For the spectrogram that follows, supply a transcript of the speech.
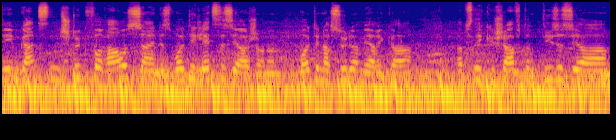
dem Ganzen ein Stück voraus sein. Das wollte ich letztes Jahr schon und wollte nach Südamerika. Habe es nicht geschafft und dieses Jahr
